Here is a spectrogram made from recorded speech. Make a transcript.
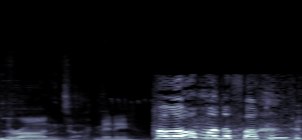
They're on mini. Hello, motherfucker.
